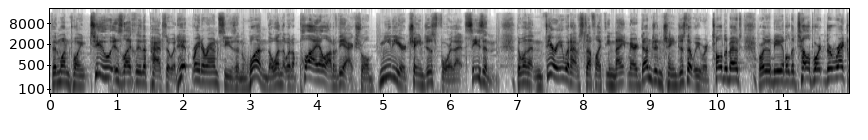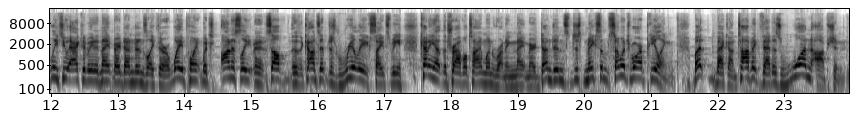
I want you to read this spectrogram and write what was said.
then 1.2 is likely the patch that would hit right around Season 1, the one that would apply a lot of the actual meteor changes for that season. The one that in theory would have stuff like the Nightmare Dungeon changes that we were told about, where you'll be able to teleport directly to activated Nightmare Dungeons like they're a waypoint, which honestly in itself as a concept just really excites me. Cutting out the travel time when running Nightmare Dungeons just makes them so much more appealing. But back on topic, that is one option.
